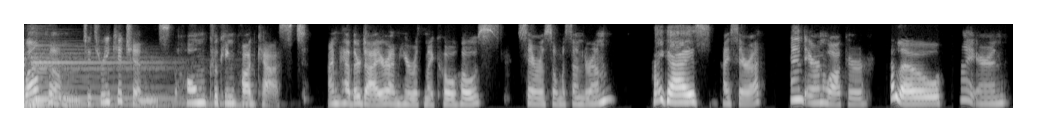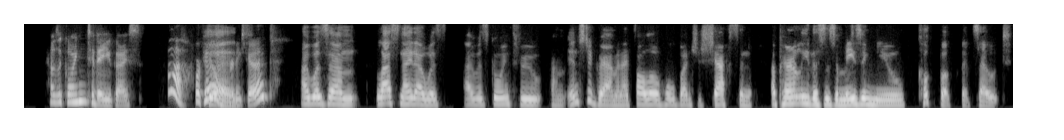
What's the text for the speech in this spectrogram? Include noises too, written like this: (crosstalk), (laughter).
Welcome to Three Kitchens, the home cooking podcast. I'm Heather Dyer. I'm here with my co hosts, Sarah Somasundaram. Hi, guys. Hi, Sarah. And Erin Walker. Hello. Hi, Erin. How's it going today, you guys? Ah, we're good. feeling pretty good. I was um last night I was I was going through um, Instagram and I follow a whole bunch of chefs and apparently this is amazing new cookbook that's out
